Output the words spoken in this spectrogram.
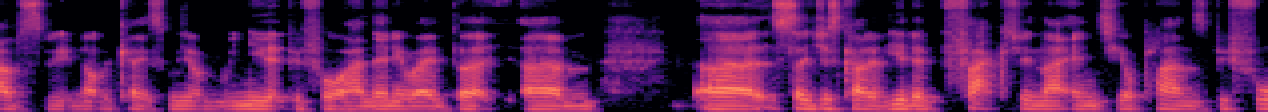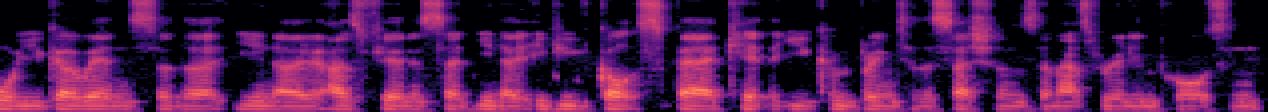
absolutely not the case. We, we knew it beforehand anyway but um uh, so just kind of, you know, factoring that into your plans before you go in so that, you know, as Fiona said, you know, if you've got spare kit that you can bring to the sessions, then that's really important.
